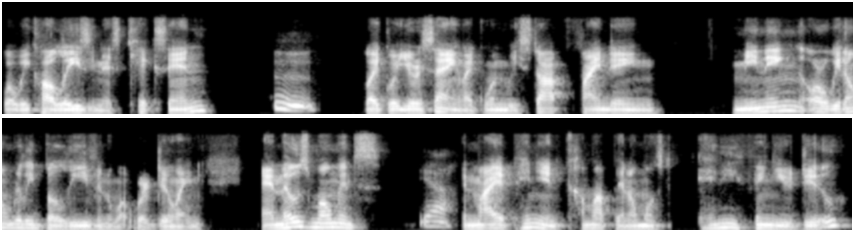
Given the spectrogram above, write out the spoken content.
what we call laziness kicks in. Mm. Like what you were saying, like when we stop finding meaning or we don't really believe in what we're doing. And those moments, yeah, in my opinion, come up in almost anything you do,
